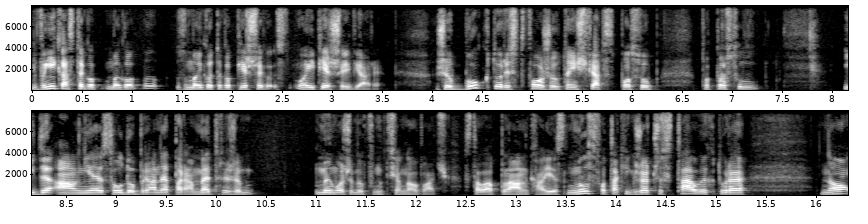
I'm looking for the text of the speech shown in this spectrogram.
wynika z, tego mojego, z mojego tego pierwszego, mojej pierwszej wiary, że Bóg, który stworzył ten świat w sposób po prostu idealnie są dobrane parametry, że my możemy funkcjonować. Stała planka, jest mnóstwo takich rzeczy stałych, które no,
